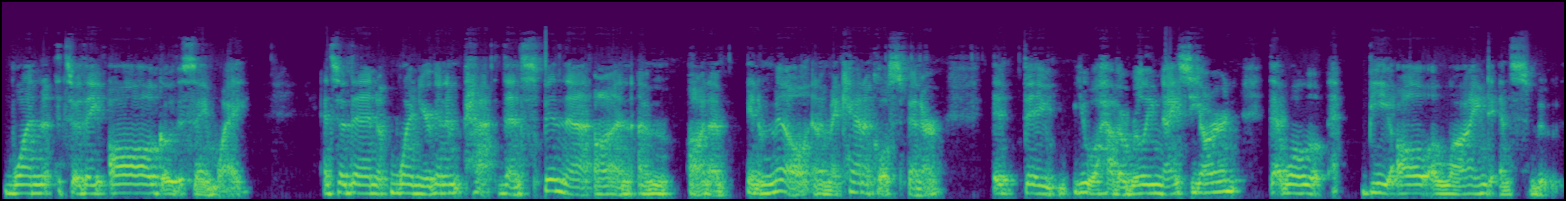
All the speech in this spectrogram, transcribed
one, so they all go the same way. And so then when you're going to ha- then spin that on um, on a in a mill in a mechanical spinner, it they you will have a really nice yarn that will be all aligned and smooth.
